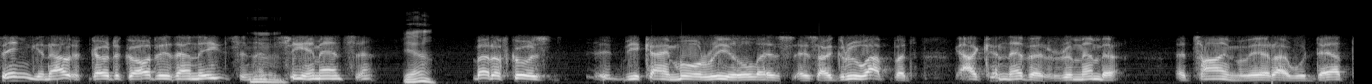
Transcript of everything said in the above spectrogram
thing, you know, go to God with our needs and, and see Him answer. Yeah. But of course, it became more real as, as I grew up, but I can never remember a time where I would doubt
